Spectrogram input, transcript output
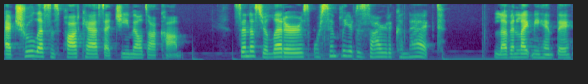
at truelessonspodcast at gmail.com. Send us your letters or simply your desire to connect. Love and light, mi gente.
